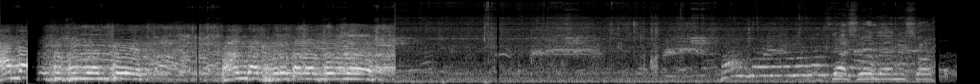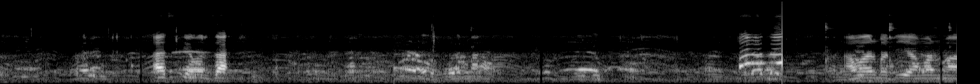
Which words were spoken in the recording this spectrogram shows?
আমরা ইউনিয়নকে ভাঙ্গা ধরে টানার জন্য আজকে আমার যাচ্ছি আমার মাটি আমার মা।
